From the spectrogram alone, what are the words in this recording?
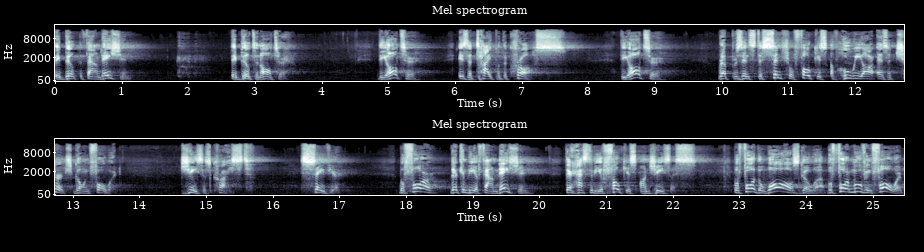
they built the foundation, they built an altar. The altar is a type of the cross. The altar represents the central focus of who we are as a church going forward Jesus Christ, Savior. Before there can be a foundation, there has to be a focus on Jesus. Before the walls go up, before moving forward,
